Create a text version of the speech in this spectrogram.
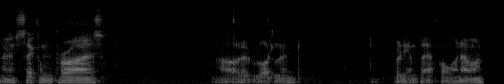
no second prize. Oh, Rodland. Brilliant platform on that one.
